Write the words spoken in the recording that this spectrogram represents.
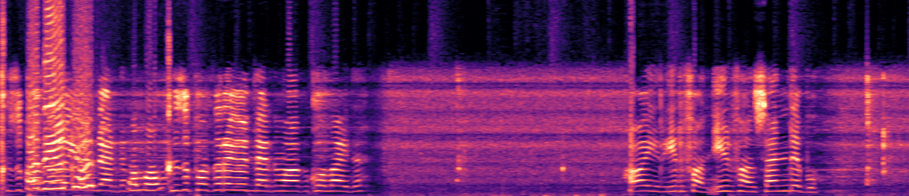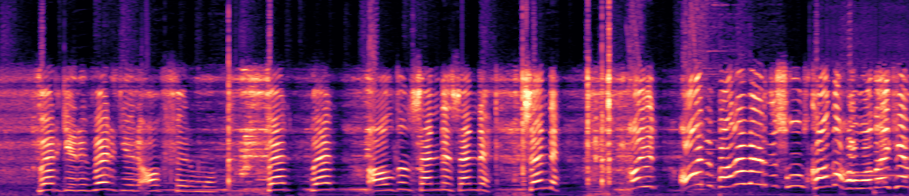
Kızı Hadi pazara kaç. gönderdim. Tamam. Kızı pazara gönderdim abi kolaydı. Hayır İrfan, İrfan sen de bu. Ver geri, ver geri. Aferin o. Ver, ver. Aldın sen de, sen de. Sen de. Hayır. Abi bana verdi son. Kanka havadayken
